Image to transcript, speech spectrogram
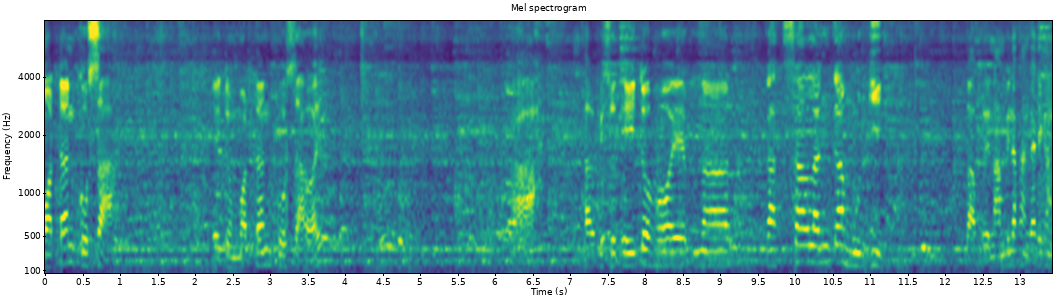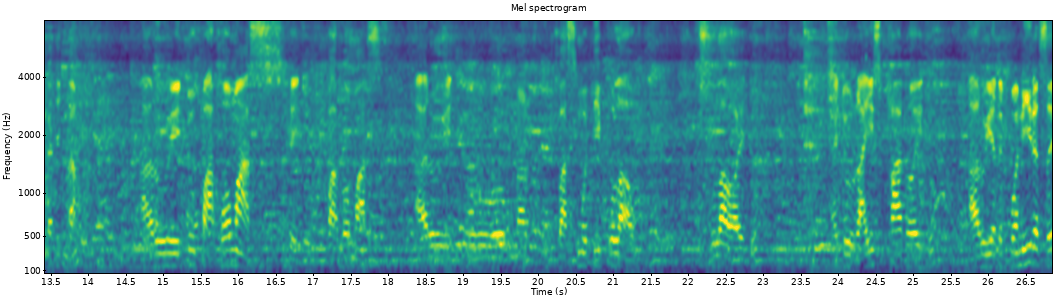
মটন কচা। এইটো মটন কচা হয়। তাৰপিছত এইটো হয় আপোনাৰ কাঁচা লংকা মুৰ্গী। বাপৰে নামবিলাক সাংঘাতিক সাংঘাতিক নাম। আৰু এইটো পাভ মাছ সেইটো পাভ মাছ। আৰু এইটো আপোনাৰ বাচমতি পোলাও পোলাও হয় এইটো। এইটো ৰাইচ ভাত হয় এইটো। আৰু ইয়াতে পনীৰ আছে।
